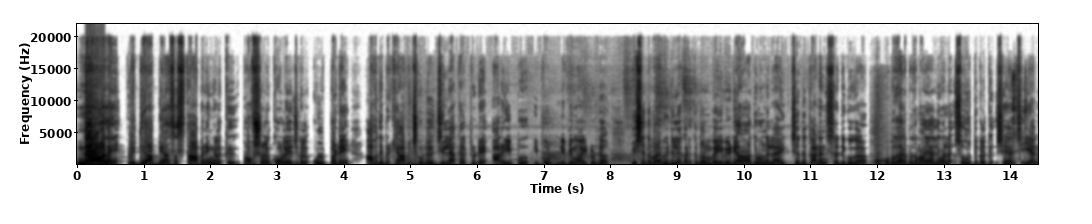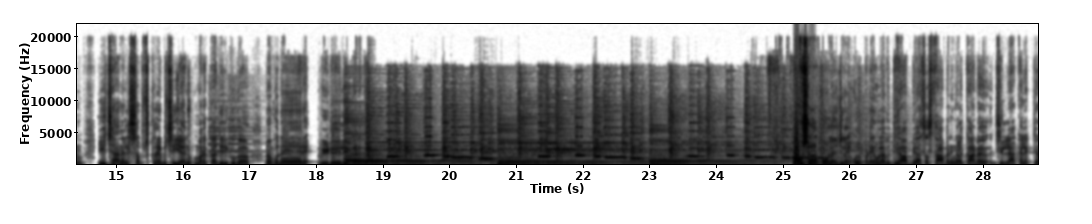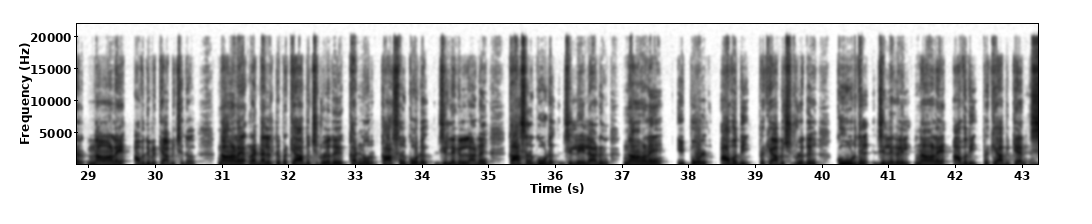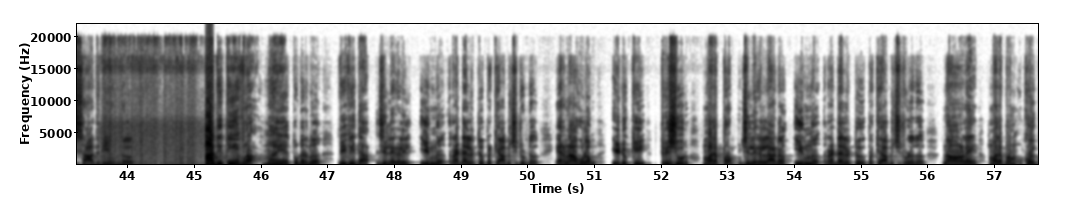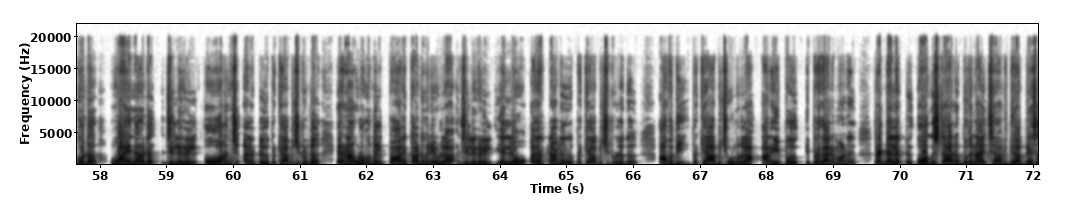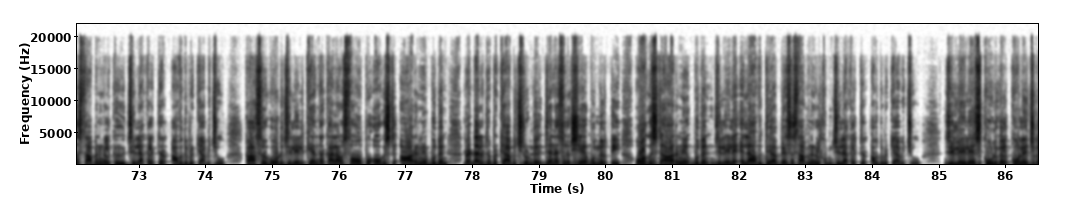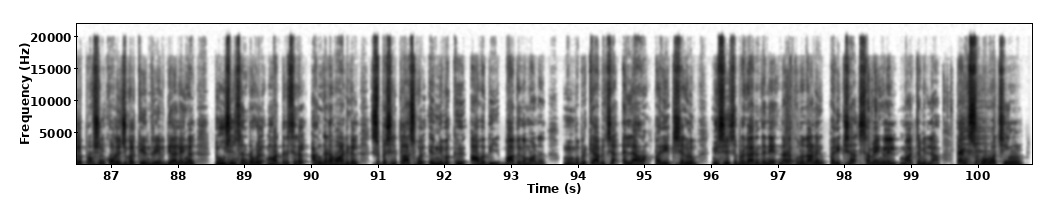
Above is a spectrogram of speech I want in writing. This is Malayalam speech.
നാളെ വിദ്യാഭ്യാസ സ്ഥാപനങ്ങൾക്ക് പ്രൊഫഷണൽ കോളേജുകൾ ഉൾപ്പെടെ അവധി പ്രഖ്യാപിച്ചുകൊണ്ട് ജില്ലാ കലക്ടറുടെ അറിയിപ്പ് ഇപ്പോൾ ലഭ്യമായിട്ടുണ്ട്. വിശദമായ വീഡിയോയിലേക്ക് കടക്കുന്നതിന് മുമ്പ് ഈ വീഡിയോ ആദ്യം ഒന്ന് ലൈക്ക് ചെയ്ത് കാണാൻ ശ്രദ്ധിക്കുക. ഉപകാരപ്രദമായാൽ നിങ്ങളുടെ സുഹൃത്തുക്കൾക്ക് ഷെയർ ചെയ്യാനും ഈ ചാനൽ സബ്സ്ക്രൈബ് ചെയ്യാനും മറക്കാതിരിക്കുക. നമുക്ക് നേരെ വീഡിയോയിലേക്ക് കിടക്കാം. പ്രൊഫഷണൽ കോളേജുകൾ ഉൾപ്പെടെയുള്ള വിദ്യാഭ്യാസ സ്ഥാപനങ്ങൾക്കാണ് ജില്ലാ കലക്ടർ നാളെ അവധി പ്രഖ്യാപിച്ചത്. നാളെ റെഡ് അലർട്ട് പ്രഖ്യാപിച്ചിട്ടുള്ളത് കണ്ണൂർ കാസർഗോഡ് ജില്ലകളിലാണ്. കാസർഗോഡ് ജില്ലയിലാണ് നാളെ ഇപ്പോൾ അവധി പ്രഖ്യാപിച്ചിട്ടുള്ളത്. കൂടുതൽ ജില്ലകളിൽ നാളെ അവധി പ്രഖ്യാപിക്കാൻ സാധ്യതയുണ്ട്. അതിതീവ്ര മഴയെ തുടർന്ന് വിവിധ ജില്ലകളിൽ ഇന്ന് റെഡ് അലർട്ട് പ്രഖ്യാപിച്ചിട്ടുണ്ട്. എറണാകുളം ഇടുക്കി തൃശൂർ മലപ്പുറം ജില്ലകളിലാണ് ഇന്ന് റെഡ് അലർട്ട് പ്രഖ്യാപിച്ചിട്ടുള്ളത്. നാളെ മലപ്പുറം കോഴിക്കോട് വയനാട് ജില്ലകളിൽ ഓറഞ്ച് അലർട്ട് പ്രഖ്യാപിച്ചിട്ടുണ്ട്. എറണാകുളം മുതൽ പാലക്കാട് വരെയുള്ള ജില്ലകളിൽ യെല്ലോ അലർട്ടാണ് പ്രഖ്യാപിച്ചിട്ടുള്ളത്. അവധി പ്രഖ്യാപിച്ചുകൊണ്ടുള്ള അറിയിപ്പ് ഇപ്രകാരമാണ്. റെഡ് അലർട്ട് ഓഗസ്റ്റ് ആറ് ബുധനാഴ്ച വിദ്യാഭ്യാസ സ്ഥാപനങ്ങൾക്ക് ജില്ലാ കലക്ടർ അവധി പ്രഖ്യാപിച്ചു. കാസർഗോഡ് ജില്ലയിൽ കേന്ദ്ര കാലാവസ്ഥാ വകുപ്പ് ഓഗസ്റ്റ് ആറിന് ബുധൻ റെഡ് അലർട്ട് പ്രഖ്യാപിച്ചിട്ടുണ്ട്. ജനസുരക്ഷയെ മുൻനിർത്തി ഓഗസ്റ്റ് ആറിന് ബുധൻ ജില്ലയിലെ എല്ലാ വിദ്യാഭ്യാസ സ്ഥാപനങ്ങൾക്കും ജില്ലാ കളക്ടർ അവധി പ്രഖ്യാപിച്ചു ജില്ലയിലെ സ്കൂളുകൾ കോളേജുകൾ പ്രൊഫഷണൽ കോളേജുകൾ കേന്ദ്രീയ വിദ്യാലയങ്ങൾ ട്യൂഷൻ സെന്ററുകൾ മദ്രസകൾ അങ്കണവാടികൾ സ്പെഷ്യൽ ക്ലാസുകൾ എന്നിവയ്ക്ക് അവധി ബാധകമാണ്. മുമ്പ് പ്രഖ്യാപിച്ച എല്ലാ പരീക്ഷകളും നിശ്ചയിച്ച പ്രകാരം തന്നെ നടക്കുന്നതാണ്. പരീക്ഷാ സമയങ്ങളിൽ മാറ്റമില്ല. Thanks for watching.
